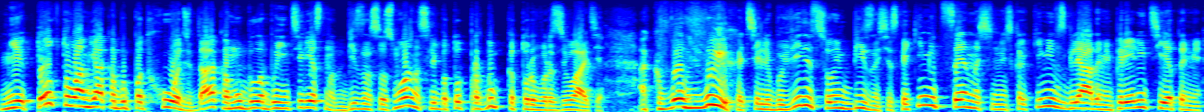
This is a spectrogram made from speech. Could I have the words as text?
не тот, кто вам якобы подходит, да, кому было бы интересно бизнес-возможность, либо тот продукт, который вы развиваете, а кого вы хотели бы видеть в своем бизнесе, с какими ценностями, с какими взглядами, приоритетами.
